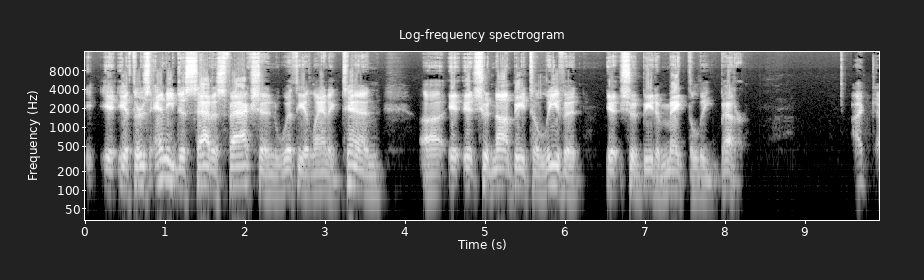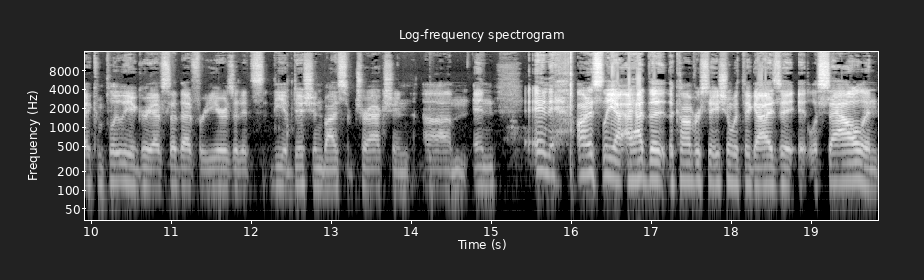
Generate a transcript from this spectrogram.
if there's any dissatisfaction with the Atlantic 10, uh, it, it should not be to leave it, it should be to make the league better. I, I completely agree. I've said that for years that it's the addition by subtraction. Um, and and honestly, I, I, had the, the conversation with the guys at, at LaSalle, and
